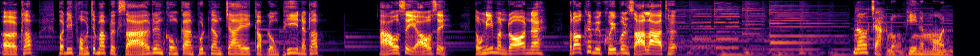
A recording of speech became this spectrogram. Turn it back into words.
เออครับ พอดีผมจะมาปรึกษาเรื่องโครงการพุทธนำใจกับหลวงพี่นะครับ เอาสิเอาสิ ตรงนี้มันร้อนนะ เราขึ้นไปคุยบนศาลาเถอะ นอกจากหลวงพี่น้ำมนต์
